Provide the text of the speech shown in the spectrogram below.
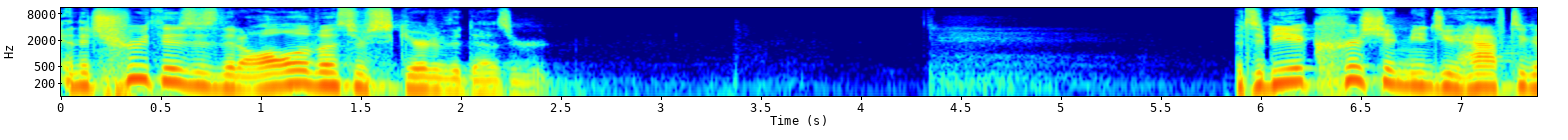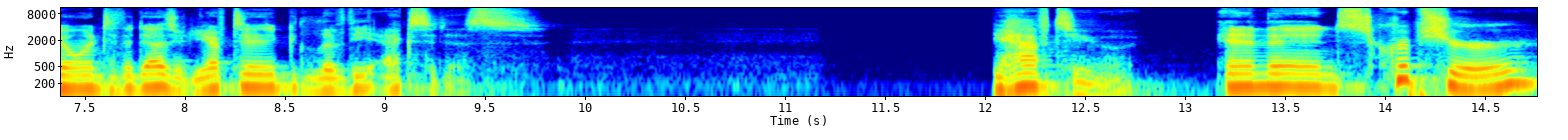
And the truth is is that all of us are scared of the desert. But to be a Christian means you have to go into the desert. You have to live the Exodus. You have to. And then scripture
